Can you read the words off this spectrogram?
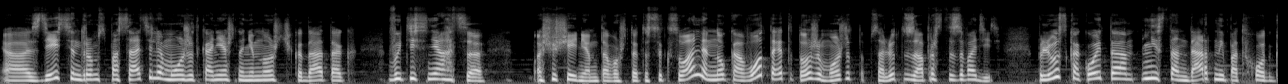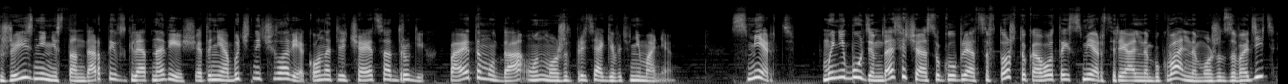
А здесь синдром спасателя может, конечно, немножечко, да, так вытесняться ощущением того, что это сексуально, но кого-то это тоже может абсолютно запросто заводить. Плюс какой-то нестандартный подход к жизни, нестандартный взгляд на вещи. Это необычный человек, он отличается от других. Поэтому, да, он может притягивать внимание. Смерть. Мы не будем, да, сейчас углубляться в то, что кого-то и смерть реально буквально может заводить,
